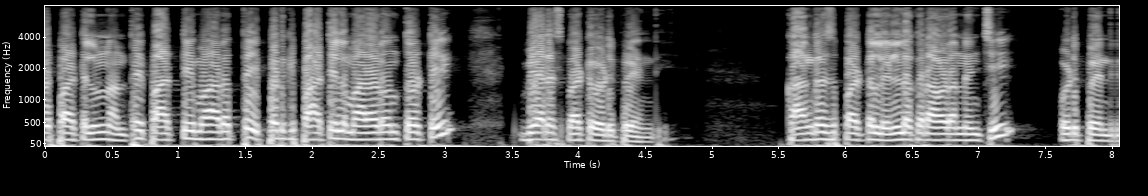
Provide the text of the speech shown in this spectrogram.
ఏ పార్టీలో అంతే. పార్టీ మారితే ఇప్పటికీ పార్టీలు మారడంతో బీఆర్ఎస్ పార్టీ ఓడిపోయింది. కాంగ్రెస్ పార్టీలు ఇళ్ళకి రావడం నుంచి ఓడిపోయింది.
